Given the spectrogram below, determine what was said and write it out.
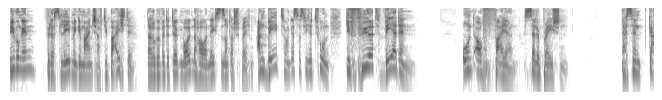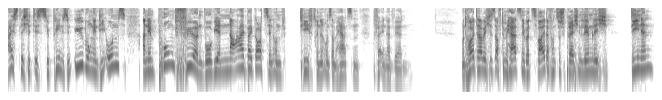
Übungen für das Leben in Gemeinschaft, die Beichte, Darüber wird der Dirk Moldenhauer nächsten Sonntag sprechen. Anbetung, das, was wir hier tun. Geführt werden und auch feiern. Celebration. Das sind geistliche Disziplinen, das sind Übungen, die uns an den Punkt führen, wo wir nahe bei Gott sind und tief drin in unserem Herzen verändert werden. Und heute habe ich es auf dem Herzen, über zwei davon zu sprechen, nämlich dienen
